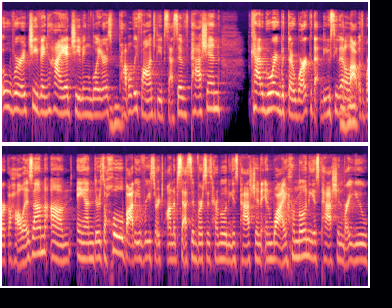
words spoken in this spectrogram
overachieving, high achieving lawyers mm-hmm. probably fall into the obsessive passion category with their work that you see that mm-hmm. a lot with workaholism um, and there's a whole body of research on obsessive versus harmonious passion and why harmonious passion where you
